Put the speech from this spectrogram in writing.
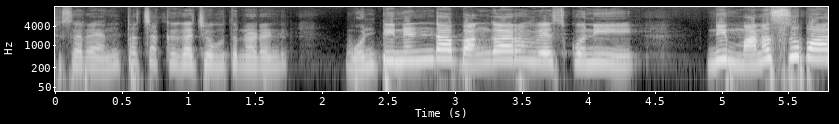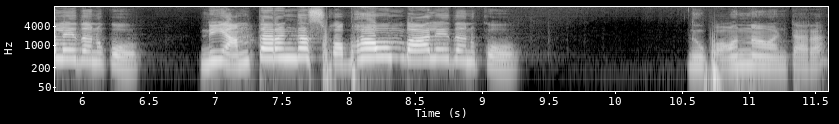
చూసారా ఎంత చక్కగా చెబుతున్నాడండి. ఒంటి నిండా బంగారం వేసుకొని నీ మనస్సు బాలేదనుకో నీ అంతరంగ స్వభావం బాగాలేదనుకో నువ్వు బాగున్నావంటారా?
